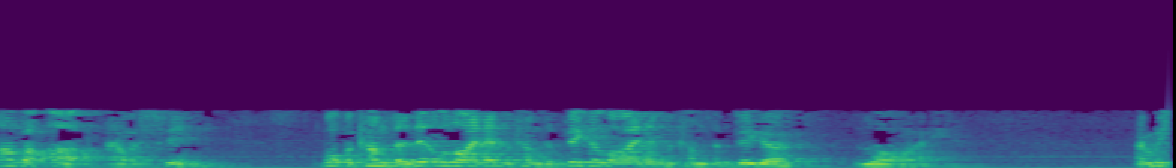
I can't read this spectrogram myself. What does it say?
cover up our sin. What becomes a little lie then becomes a bigger lie, then becomes a bigger lie. And we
